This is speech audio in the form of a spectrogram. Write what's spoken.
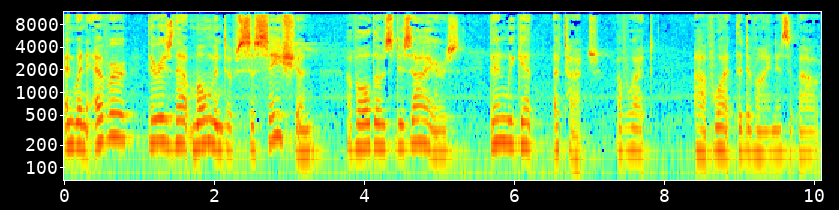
And whenever there is that moment of cessation of all those desires, then we get a touch of what of what the divine is about.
